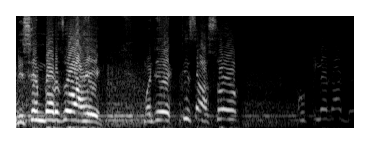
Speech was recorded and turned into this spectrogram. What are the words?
डिसेंबर जो आहे म्हणजे एकतीस असो कुठल्या का डेट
